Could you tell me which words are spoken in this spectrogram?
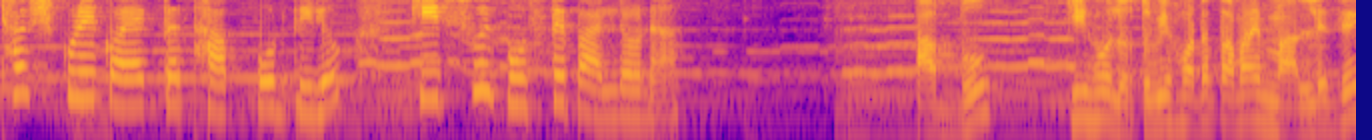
ঠাস করে কয়েকটা থাপ্পড় দিল কিছুই বুঝতে পারল না। আব্বু কি হলো? তুমি হঠাৎ আমায় মারলে যে?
